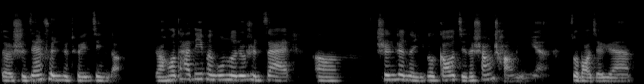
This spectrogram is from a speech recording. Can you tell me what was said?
的时间顺序推进的。然后她第一份工作就是在嗯深圳的一个高级的商场里面做保洁员，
